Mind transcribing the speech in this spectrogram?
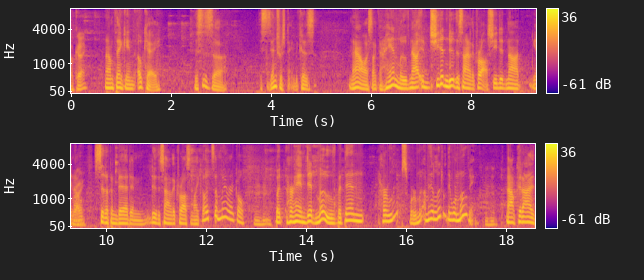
Okay. And I'm thinking, okay, this is uh, this is interesting because now it's like her hand moved. Now it, she didn't do the sign of the cross. She did not, you know, Right. sit up in bed and do the sign of the cross and like, oh, it's a miracle. But her hand did move. But then her lips were. I mean, they literally they were moving. Now, could I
